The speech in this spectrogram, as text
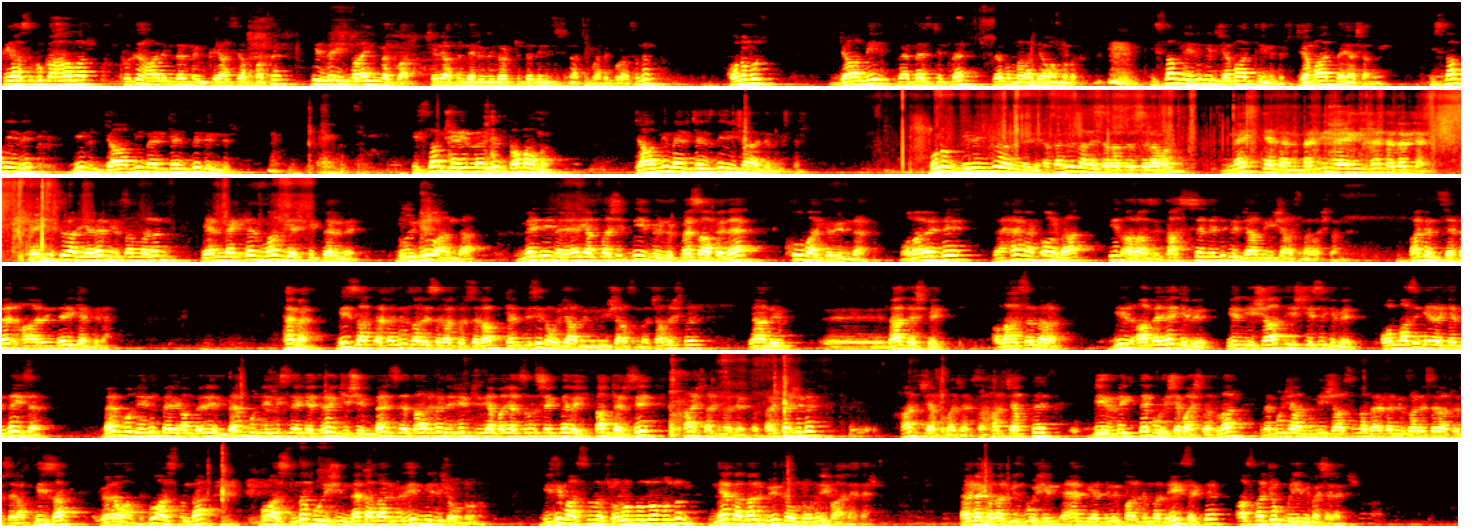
kıyas-ı fukaha var, fıkıh alimlerinin kıyas yapması, bir de icma-i var. Şeriatın delili dörttür dediğimiz için açıkladık burasını. Konumuz cami ve mescitler ve bunlara devamlılık. İslam dini bir cemaat dinidir. Cemaatle yaşanır. İslam dini bir cami merkezli dindir. İslam şehirlerinin tamamı cami merkezli inşa edilmiştir. Bunun birinci örneği Efendimiz Aleyhisselatü Vesselam'ın Mekke'den Medine'ye hicret ederken peşi sıra gelen insanların gelmekten vazgeçtiklerini duyduğu anda Medine'ye yaklaşık bir günlük mesafede Kuba köyünde mola verdi ve hemen orada bir arazi tahsis edildi bir cami inşasına başlandı. Bakın sefer halindeyken bile hemen bizzat Efendimiz Aleyhisselatü Vesselam kendisi de o caminin inşasında çalıştı. Yani e, la teşbih Allah'a sığınarak bir amele gibi, bir inşaat işçisi gibi olması gereken neyse ben bu dinin peygamberiyim, ben bu dini size getiren kişiyim, ben size tarif edeceğim, siz yapacaksınız şeklinde değil. Tam tersi, taş taşınacaksa taş taşıdı, harç yapılacaksa harç yaptı. Birlikte bu işe başladılar ve bu caminin inşasında da Efendimiz Aleyhisselatü Vesselam bizzat görev aldı. Bu aslında bu aslında bu işin ne kadar mühim bir iş olduğunu, bizim aslında sorumluluğumuzun ne kadar büyük olduğunu ifade eder. Her ne kadar biz bu işin ehemmiyetinin farkında değilsek de aslında çok mühim bir meseledir.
